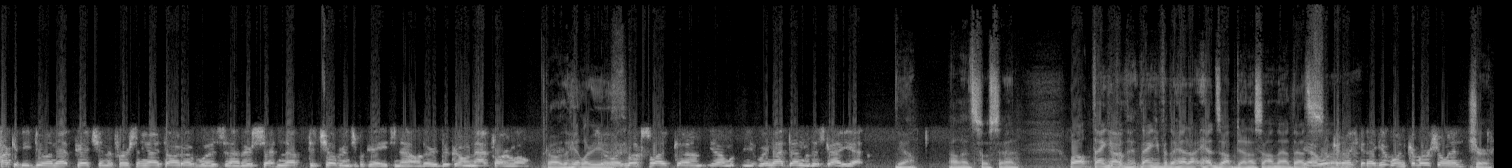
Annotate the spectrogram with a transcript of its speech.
Huckabee doing that pitch, and the first thing I thought of was uh, they're setting up the children's brigades now. They're, they're going that far low. Oh, the Hitler Youth. So it looks like, um, you know, we're not done with this guy yet. Yeah. Oh, that's so sad. Well, thank you yeah. for the, thank you for the head, heads up, Dennis, on that. That's, yeah. Well, can uh, I can I get one commercial in? Sure.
